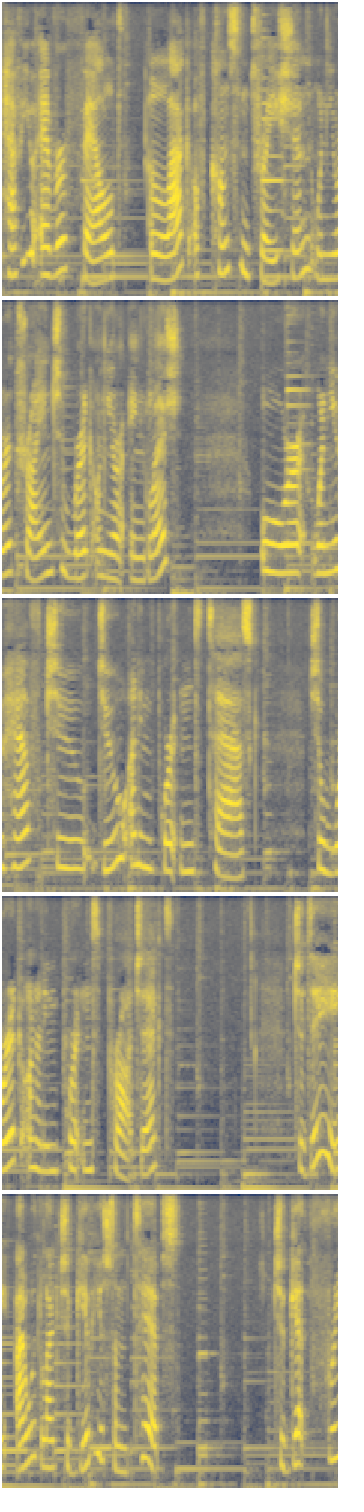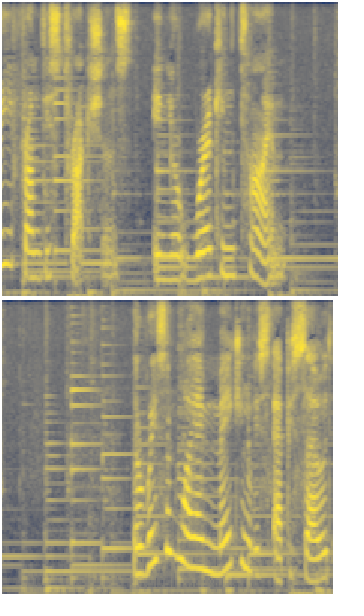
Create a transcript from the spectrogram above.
have you ever felt a lack of concentration when you are trying to work on your English, or when you have to do an important task, to work on an important project. Today, I would like to give you some tips to get free from distractions in your working time. The reason why I'm making this episode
